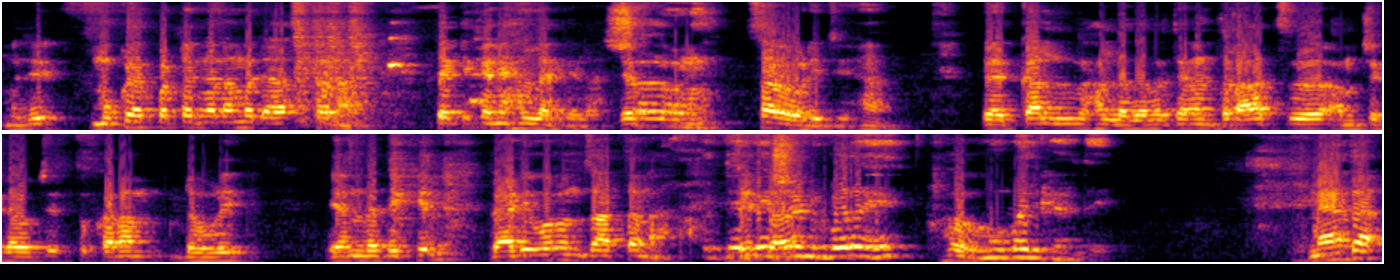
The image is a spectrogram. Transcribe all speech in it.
म्हणजे मोकळ्या पटांगणामध्ये असताना त्या ठिकाणी हल्ला केला. साळवाडी. साळवाडीची हा. तर काल हल्ला झाला. त्यानंतर आज आमच्या गावचे तुकाराम ढवळे यांना देखील गाडीवरून जाताना ते जिथं- पेशंट बरं आहे हो. मोबाईल खेळते. नाही आता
